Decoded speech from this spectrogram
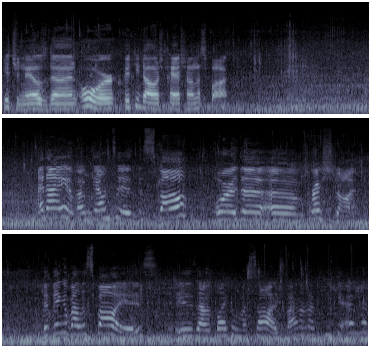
get your nails done, or fifty dollars cash on the spot. And I am. I'm down to the spa or the um, restaurant. The thing about the spa is, is I would like a massage, but I don't know if you can. I'm not,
